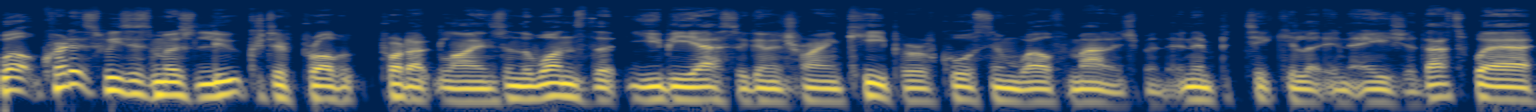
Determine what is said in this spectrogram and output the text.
Well, Credit Suisse's most lucrative pro- product lines and the ones that UBS are going to try and keep are, of course, in wealth management and in particular in Asia. That's where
